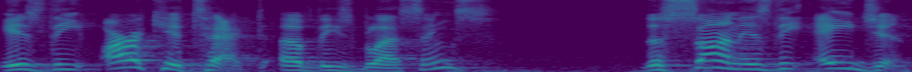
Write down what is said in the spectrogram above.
is the architect of these blessings, the Son is the agent.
